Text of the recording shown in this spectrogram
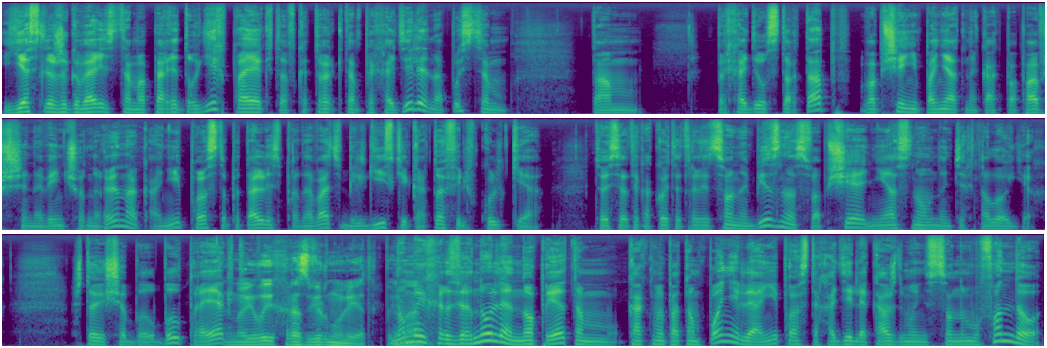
Если же говорить там о паре других проектов, которые к нам приходили, допустим, там приходил стартап, вообще непонятно как попавший на венчурный рынок, они просто пытались продавать бельгийский картофель в кульке. То есть это какой-то традиционный бизнес, вообще не основан на технологиях. Что еще был? Был проект... Ну и вы их развернули, я так понимаю. Ну мы их развернули, но при этом, как мы потом поняли, они просто ходили к каждому инвестиционному фонду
